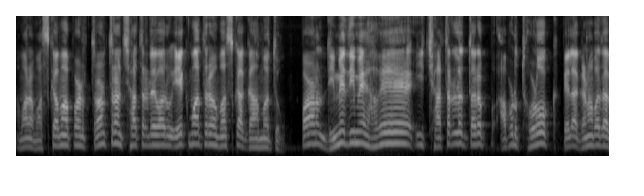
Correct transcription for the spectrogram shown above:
અમારા મસ્કામાં પણ ત્રણ ત્રણ છાત્રાલયવાળું એકમાત્ર મસ્કા ગામ હતું. પણ ધીમે ધીમે હવે એ છાત્રાલય તરફ આપણું થોડોક, પેલા ઘણા બધા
